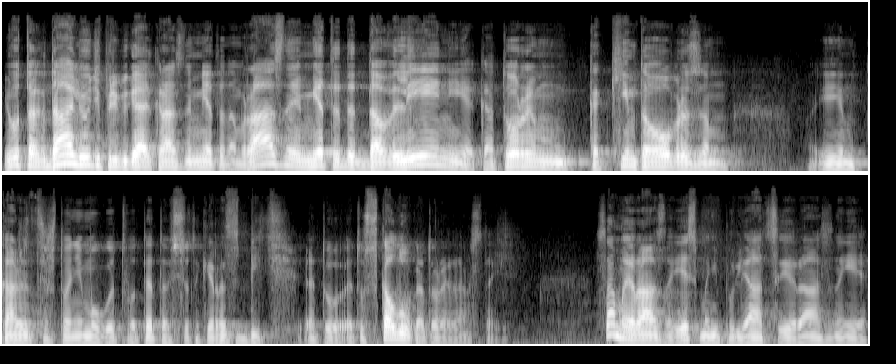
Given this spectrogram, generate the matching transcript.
И вот тогда люди прибегают к разным методам. Разные методы давления, которым каким-то образом им кажется, что они могут вот это все-таки разбить, эту, эту скалу, которая там стоит. Самые разные, есть манипуляции разные,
